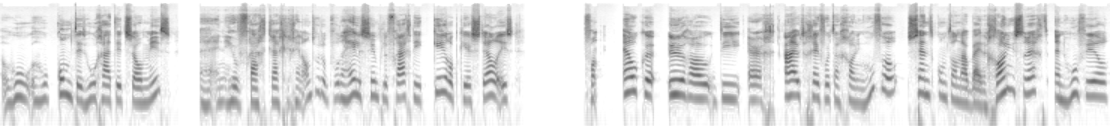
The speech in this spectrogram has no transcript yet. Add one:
hoe, hoe komt dit? Hoe gaat dit zo mis? en heel veel vragen krijg je geen antwoord op. Bijvoorbeeld een hele simpele vraag die ik keer op keer stel is: van elke euro die er uitgegeven wordt aan Groningen, hoeveel cent komt dan nou bij de Groningers terecht en hoeveel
